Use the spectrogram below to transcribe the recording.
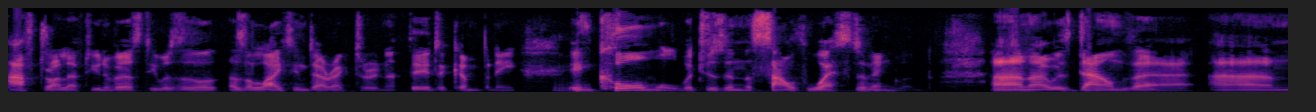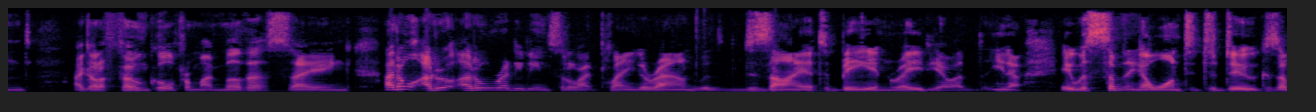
after I left university was as a, as a lighting director in a theatre company in Cornwall, which is in the southwest of England. And I was down there and I got a phone call from my mother saying I don't, I'd, I'd already been sort of like playing around with desire to be in radio. And, you know, it was something I wanted to do because I,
